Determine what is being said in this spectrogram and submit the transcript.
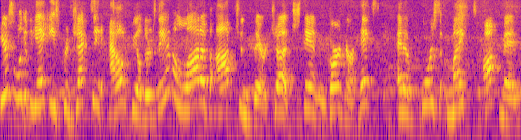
Here's a look at the Yankees' projected outfielders. They have a lot of options there. Judge, Stanton, Gardner, Hicks, and of course, Mike Tauchman.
